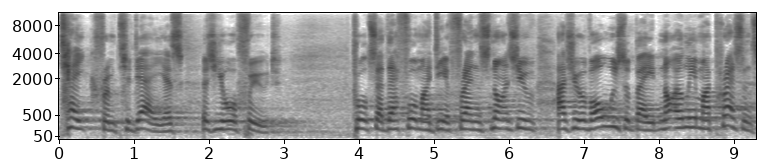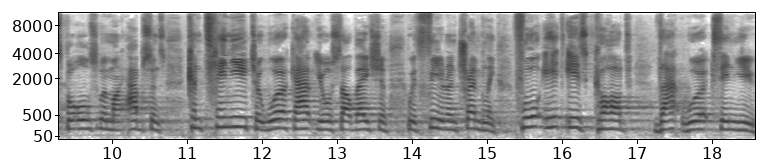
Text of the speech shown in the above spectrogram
take from today as, as your food? Paul said, Therefore, my dear friends, not as you, as you have always obeyed, not only in my presence, but also in my absence, continue to work out your salvation with fear and trembling. For it is God that works in you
